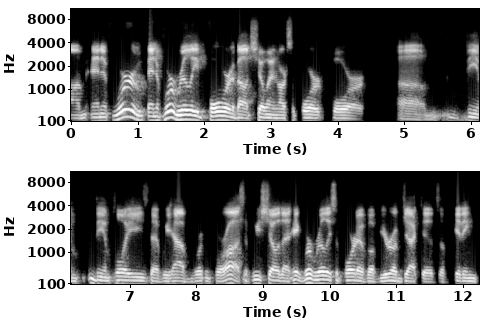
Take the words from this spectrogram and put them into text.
Um, and if we're and if we're really forward about showing our support for um, the the employees that we have working for us, if we show that hey, we're really supportive of your objectives of getting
